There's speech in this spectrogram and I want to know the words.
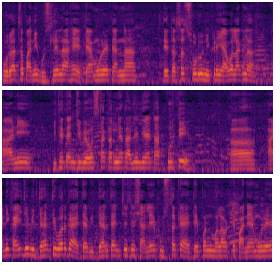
पुराचं पाणी घुसलेलं आहे. त्यामुळे त्यांना ते तसंच सोडून इकडे यावं लागलं. आणि इथे त्यांची व्यवस्था करण्यात आलेली आहे तात्पुरती. आणि काही जे विद्यार्थी वर्ग आहे त्या विद्यार्थ्यांचे जे शालेय पुस्तकं आहे ते पण मला वाटते पाण्यामुळे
